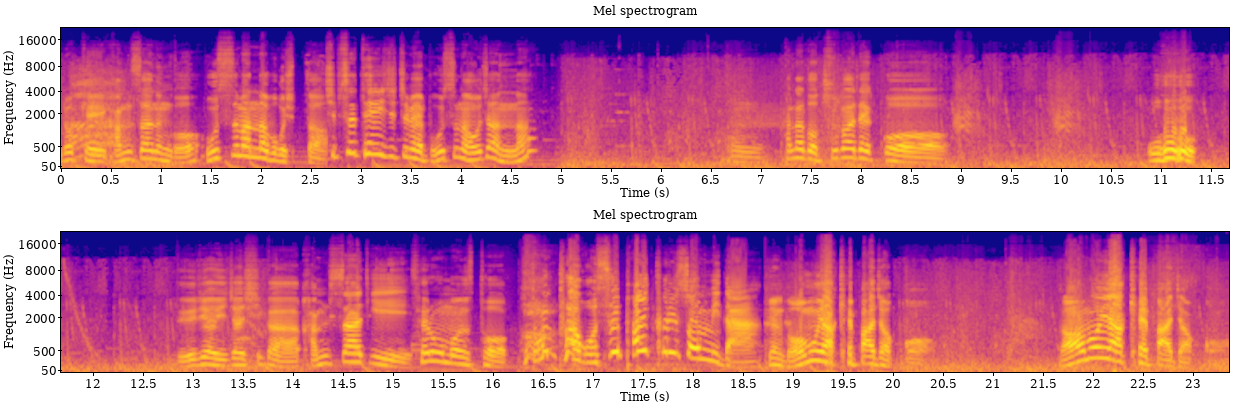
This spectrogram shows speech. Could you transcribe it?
이렇게 감싸는 거. 보스 만나보고 싶다. 10스테이지쯤에 보스 나오지 않나? 어, 하나 더 추가됐고 오 느려 이 자식아. 감싸기 새로운 몬스터. 점프하고 스파이크를 쏩니다. 그냥 너무 약해 빠졌고. 너무 약해 빠졌고.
